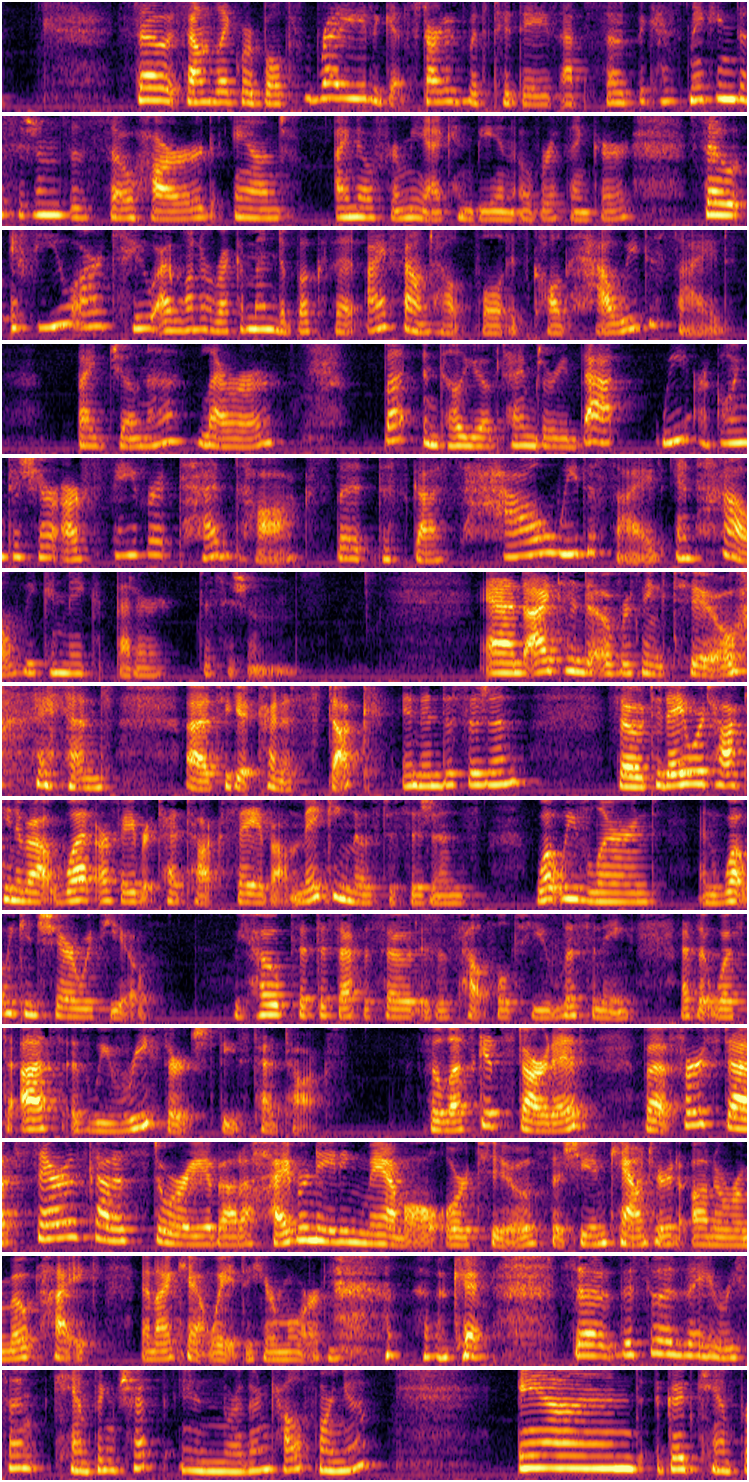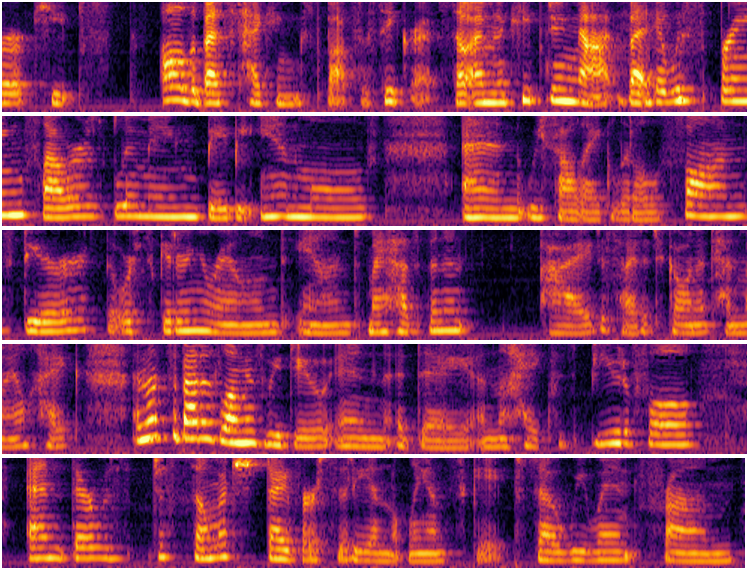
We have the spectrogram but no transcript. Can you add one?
So it sounds like we're both ready to get started with today's episode because making decisions is so hard, and I know for me, I can be an overthinker. So, if you are too, I want to recommend a book that I found helpful. It's called How We Decide by Jonah Lehrer. But until you have time to read that, we are going to share our favorite TED Talks that discuss how we decide and how we can make better decisions. And I tend to overthink too, and uh, to get kind of stuck in indecision. So, today we're talking about what our favorite TED Talks say about making those decisions, what we've learned, and what we can share with you. We hope that this episode is as helpful to you listening as it was to us as we researched these TED Talks. So, let's get started. But first up, Sarah's got a story about a hibernating mammal or two that she encountered on a remote hike, and I can't wait to hear more. okay, so this was a recent camping trip in Northern California. And a good camper keeps all the best hiking spots a secret. So I'm going to keep doing that. But it was spring, flowers blooming, baby animals, and we saw like little fawns, deer that were skittering around. And my husband and I decided to go on a 10 mile hike. And that's about as long as we do in a day. And the hike was beautiful. And there was just so much diversity in the landscape. So we went from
